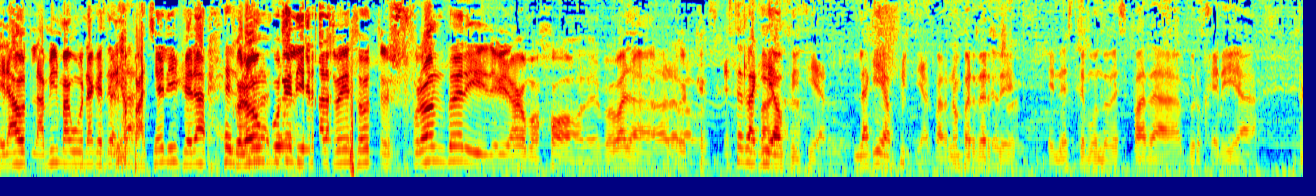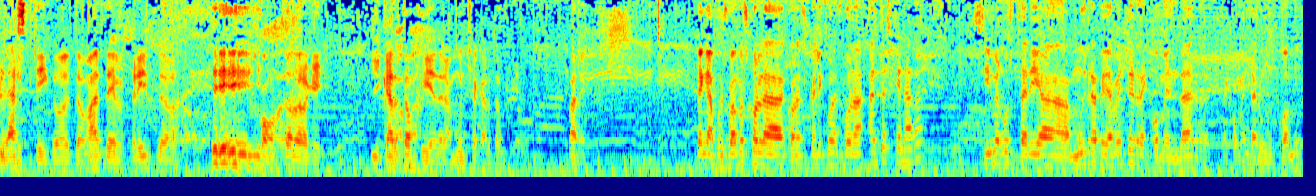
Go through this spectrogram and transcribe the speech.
era la misma una que tenía. Pacelli, que era Cromwell y era a la vez otro Fronter y, y era como, joder, pues vaya. Ahora que- Esta es la guía oficial, la guía oficial, para no perderte Eso. en este mundo de espada, brujería, plástico, tomate frito y Joder. todo lo que... Y cartón piedra, mucho cartón piedra. Vale. Venga, pues vamos con, la- con las películas. Bueno, antes que nada, sí me gustaría muy rápidamente recomendar, recomendar un cómic,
